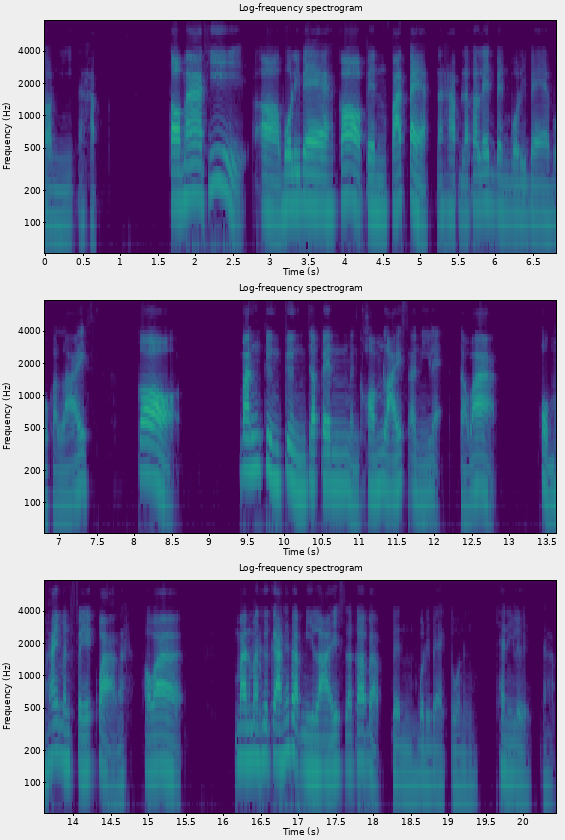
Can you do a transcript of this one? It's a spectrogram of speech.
ตอนนี้นะครับ ต่อมาที่โบลิแบร์ก็เป็นฟาสแปดนะครับ แล้วก็เล่นเป็นโบลิแบร์บวกกับไลซ์ก็มันกึ่งกึ่งจะเป็นเหมือนคอมไลซ์อันนี้แหละ แต่ว่าผมให้มันเฟกกว่านะ เพราะว่า มันมันคือการให้แบบมีไลซ์แล้วก็แบบเป็นบลิแบร์ตัวหนึ่งแค่นี้เลยนะครับ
